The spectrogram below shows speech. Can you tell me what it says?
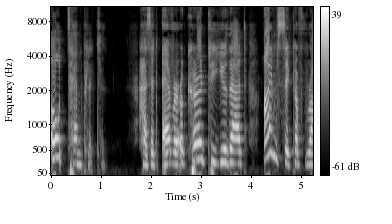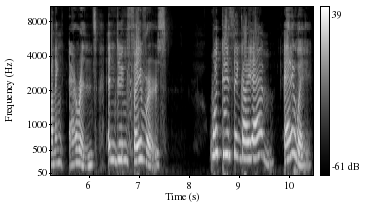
Old Templeton. Has it ever occurred to you that I'm sick of running errands and doing favors? What do you think I am, anyway?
